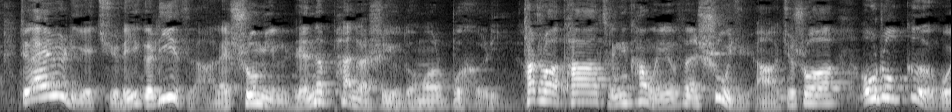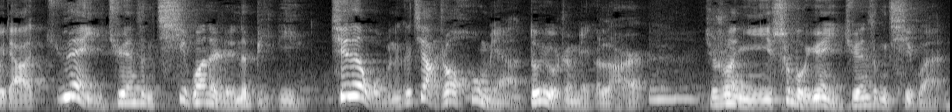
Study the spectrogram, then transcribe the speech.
这个艾瑞里也举了一个例子啊，来说明人的判断是有多么不合理。他说他曾经看过一份数据啊，就说欧洲各个国家愿意捐赠器官的人的比例，现在我们那个驾照后面啊都有这么一个栏儿，就说你是否愿意捐赠器官，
